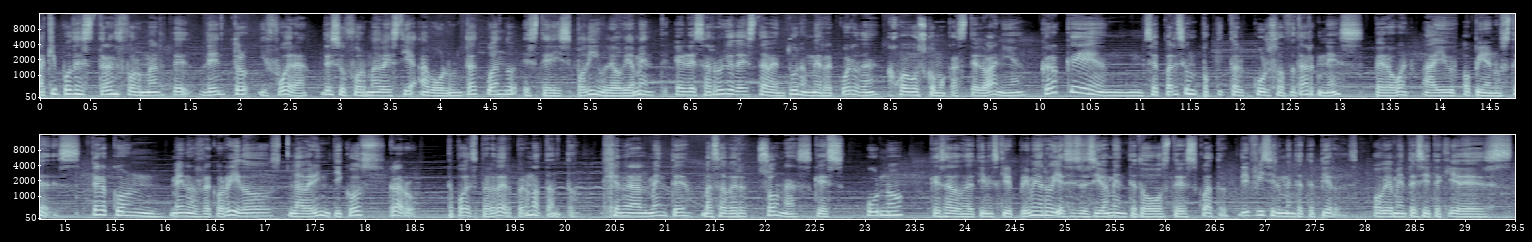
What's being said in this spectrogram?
Aquí puedes transformarte dentro y fuera de su forma bestia a voluntad cuando esté disponible, obviamente. El desarrollo de esta aventura me recuerda a juegos como Castlevania. Creo que mm, se parece un poquito al Curse of Darkness, pero bueno, ahí opinan ustedes. Pero con menos recorridos, laberínticos, claro, te puedes perder, pero no tanto. Generalmente vas a ver zonas que es uno que es a donde tienes que ir primero y así sucesivamente 2, 3, 4. Difícilmente te pierdes. Obviamente si te quieres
